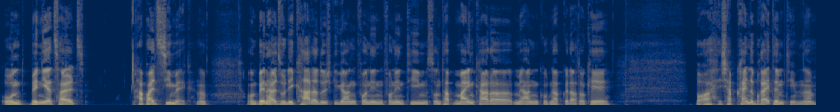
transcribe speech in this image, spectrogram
und bin jetzt halt, hab halt C-Mac, ne? Und bin halt so die Kader durchgegangen von den, von den Teams und hab meinen Kader mir angeguckt und hab gedacht, okay, boah, ich habe keine Breite im Team, ne?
